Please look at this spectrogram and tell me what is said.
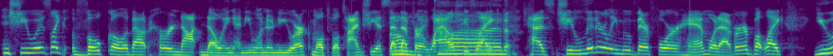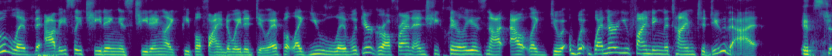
And she was like vocal about her not knowing anyone in New York multiple times. She has said Oh that for a while. She's like, has she literally moved there for him, whatever. But like, you live, the, obviously, cheating is cheating. Like, people find a way to do it. But like, you live with your girlfriend and she clearly is not out, like, do it. Wh- when are you finding the time to do that? It's, ju-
